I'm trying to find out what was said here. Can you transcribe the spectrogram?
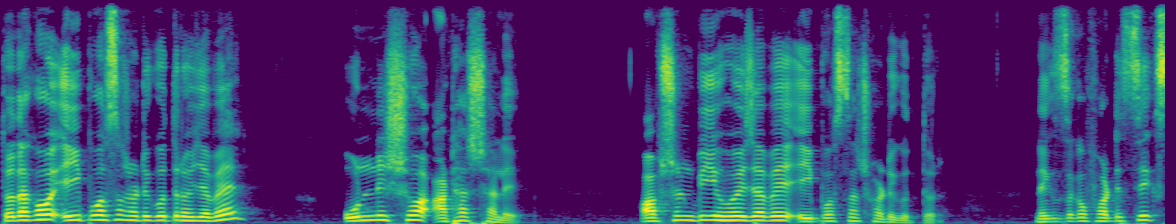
তো দেখো, এই প্রশ্ন সঠিক উত্তর হয়ে যাবে উনিশশো আঠাশ সালে। অপশন বি হয়ে যাবে এই প্রশ্নের সঠিক উত্তর। নেক্সট দেখো ফর্টি সিক্স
